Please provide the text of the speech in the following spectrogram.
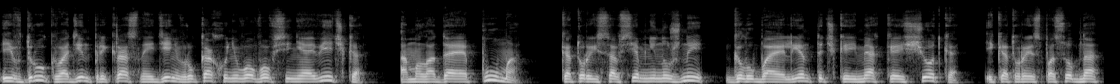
И вдруг в один прекрасный день в руках у него вовсе не овечка, а молодая пума, которой совсем не нужны голубая ленточка и мягкая щетка, и которая способна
